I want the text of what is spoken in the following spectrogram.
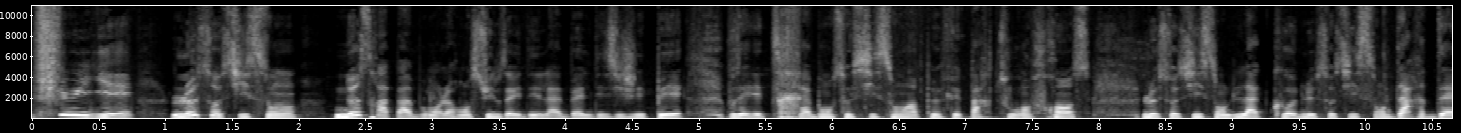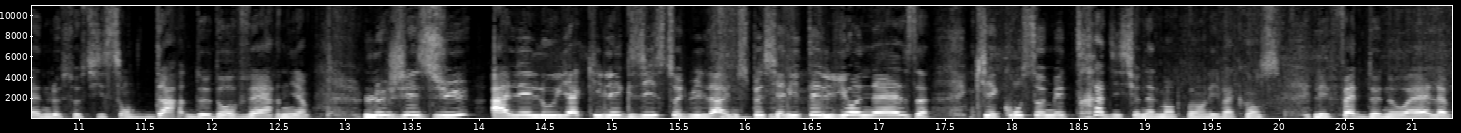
fuyez, le saucisson ne sera pas bon. Alors ensuite, vous avez des labels, des IGP. Vous avez des très bons saucissons un peu faits partout en France. Le saucisson de la Côte, le saucisson d'Ardenne, le saucisson d'Auvergne. Le Jésus, alléluia qu'il existe celui-là, une spécialité lyonnaise qui est consommée traditionnellement pendant les vacances, les fêtes de Noël.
